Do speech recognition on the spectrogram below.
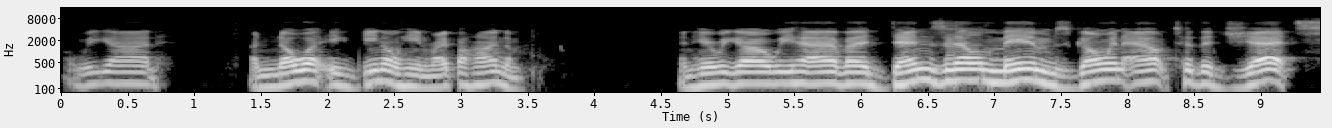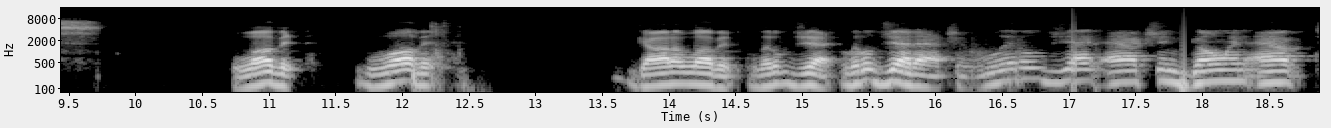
We got a Noah Igbinoghene right behind him. And here we go. We have a Denzel Mims going out to the Jets. Love it. Love it. Gotta love it. Little jet, little jet action, little jet action going out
